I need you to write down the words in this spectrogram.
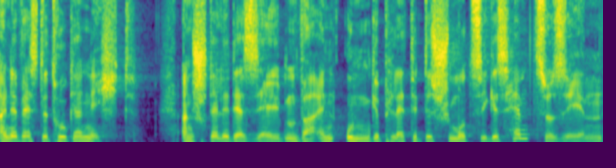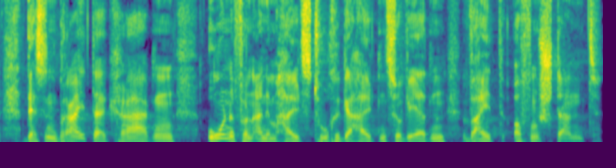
Eine Weste trug er nicht. Anstelle derselben war ein ungeplättetes, schmutziges Hemd zu sehen, dessen breiter Kragen, ohne von einem Halstuche gehalten zu werden, weit offen stand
